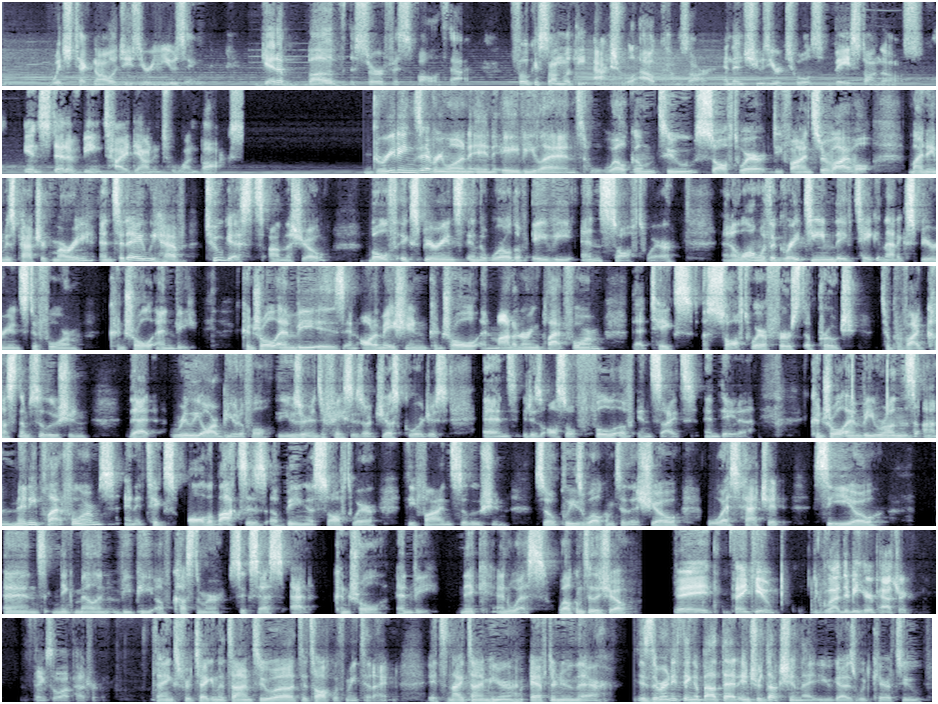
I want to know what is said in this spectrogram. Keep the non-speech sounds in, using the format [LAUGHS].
which technologies you're using, get above the surface of all of that. Focus on what the actual outcomes are, and then choose your tools based on those instead of being tied down into one box. Greetings, everyone in AV lands. Welcome to Software Defined Survival. My name is Patrick Murray, and today we have two guests on the show, both experienced in the world of AV and software. And along with a great team, they've taken that experience to form Control Envy. Control Envy is an automation, control, and monitoring platform that takes a software first approach to provide custom solution that really are beautiful. The user interfaces are just gorgeous, and it is also full of insights and data. Control Envy runs on many platforms, and it ticks all the boxes of being a software defined solution. So please welcome to the show Wes Hatchett, CEO, and Nick Mellon, VP of Customer Success at Control Envy. Nick and Wes, welcome to the show. Hey, thank you. glad to be here, Patrick. Thanks a lot, Patrick. Thanks for taking the time to uh, to talk with me tonight. It's nighttime here, afternoon there. Is there anything about that introduction that you guys would care to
